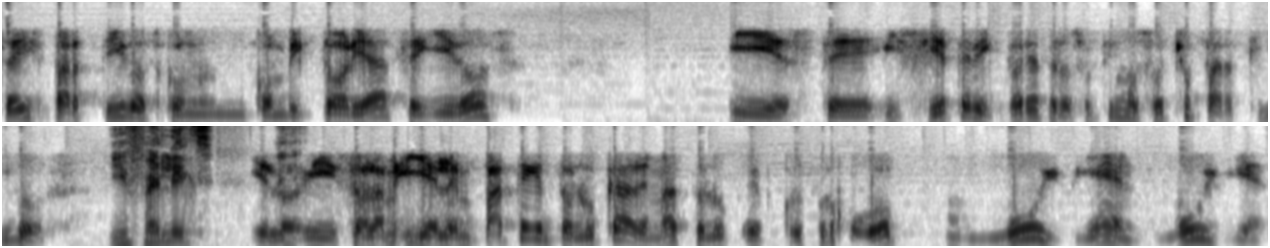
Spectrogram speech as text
seis partidos con, con victoria seguidos y este y siete victorias de los últimos ocho partidos. Y Félix, Y el, y solamente, y el empate en Toluca, además, Toluca, eh, Cruz Azul jugó muy bien, muy bien.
